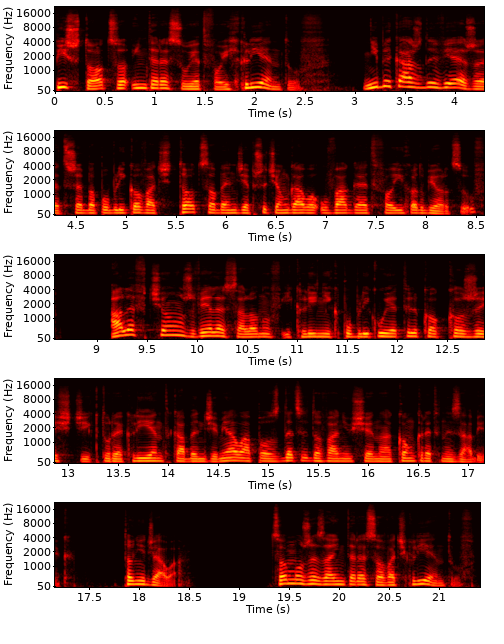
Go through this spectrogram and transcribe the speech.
Pisz to, co interesuje Twoich klientów. Niby każdy wie, że trzeba publikować to, co będzie przyciągało uwagę Twoich odbiorców, ale wciąż wiele salonów i klinik publikuje tylko korzyści, które klientka będzie miała po zdecydowaniu się na konkretny zabieg. To nie działa. Co może zainteresować klientów?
